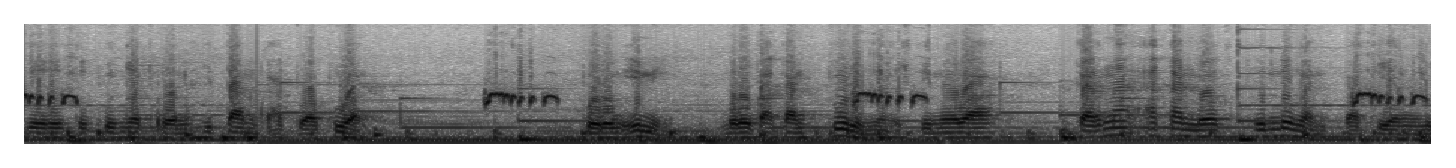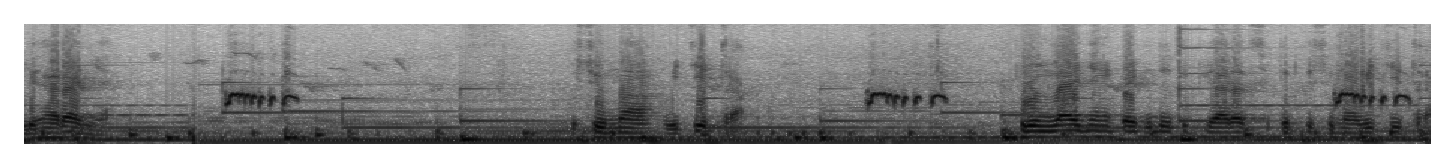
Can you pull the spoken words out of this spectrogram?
seluruh tubuhnya berwarna hitam keabu-abuan. Burung ini merupakan burung yang istimewa karena akan membawa keberuntungan bagi yang memeliharanya. Kusuma Wicitra Burung lain yang baik untuk dipelihara disebut kusuma wicitra.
